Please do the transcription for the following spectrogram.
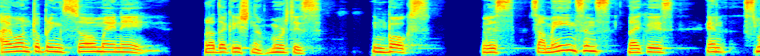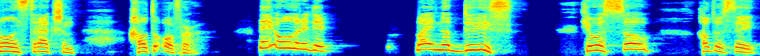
I want to bring so many Radha Krishna murtis in box with some incense like this and small instruction how to offer. They already, why not do this? He was so, how to say,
